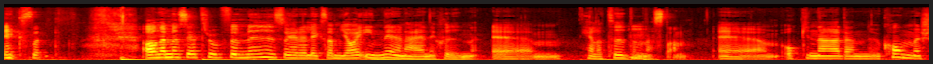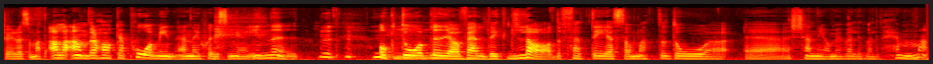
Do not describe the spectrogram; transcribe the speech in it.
Exakt. Ja, nej, men så jag tror för mig så är det liksom, jag är inne i den här energin ehm, hela tiden nästan. Ehm, och när den nu kommer så är det som att alla andra hakar på min energi som jag är inne i. Och då blir jag väldigt glad för att det är som att då eh, känner jag mig väldigt, väldigt hemma.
